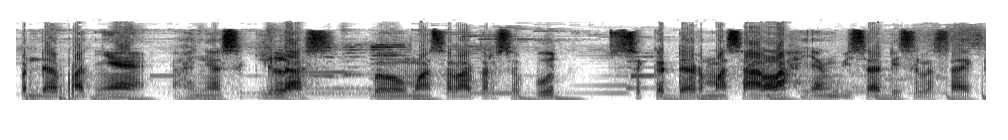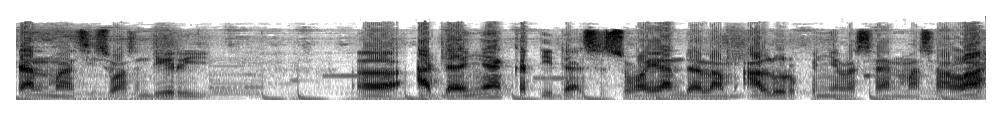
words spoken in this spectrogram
pendapatnya hanya sekilas bahwa masalah tersebut sekedar masalah yang bisa diselesaikan mahasiswa sendiri. E, adanya ketidaksesuaian dalam alur penyelesaian masalah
